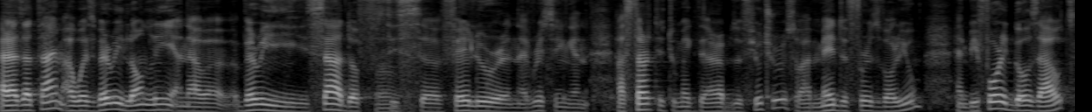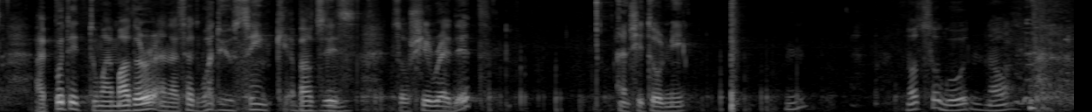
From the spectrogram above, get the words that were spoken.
and at that time, I was very lonely and was very sad of this uh, failure and everything. And I started to make the Arab the future. So I made the first volume, and before it goes out, I put it to my mother and I said, "What do you think about this?" So she read it, and she told me, "Hmm, "Not so good, no."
